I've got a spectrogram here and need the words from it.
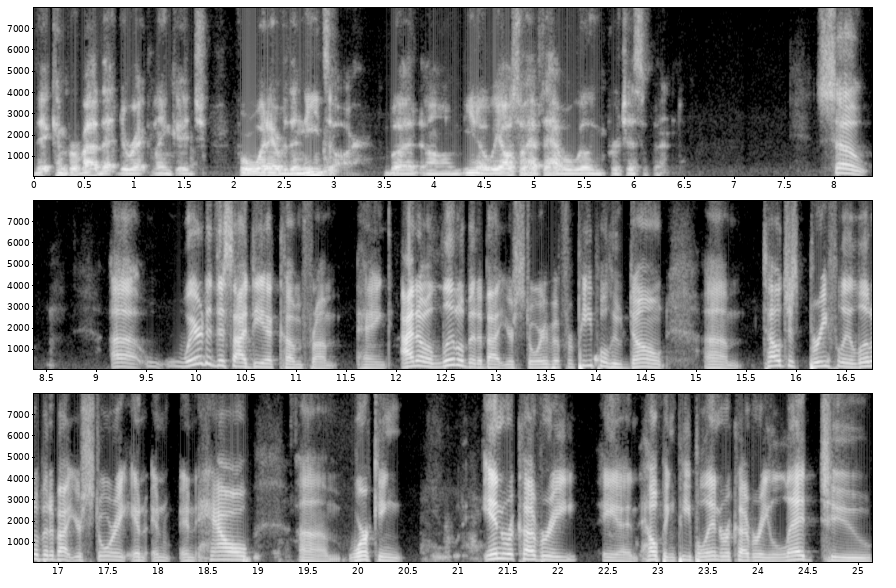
that can provide that direct linkage for whatever the needs are. But um, you know, we also have to have a willing participant. So, uh, where did this idea come from, Hank? I know a little bit about your story, but for people who don't, um, tell just briefly a little bit about your story and and, and how um, working in recovery and helping people in recovery led to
